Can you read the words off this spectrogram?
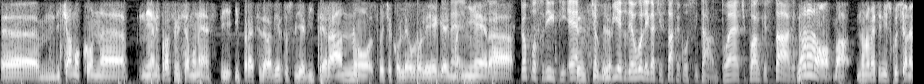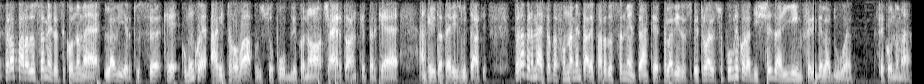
ehm, diciamo con eh, negli anni prossimi siamo onesti, i prezzi della Virtus lieviteranno, specie con l'Eurolega in Beh, maniera sì, sì. Però posso dirti, è- cioè, un biglietto di Eurolega ci sta che costi tanto, eh? ci può anche stare. No, no, no, ma non lo metto in discussione, però paradossalmente secondo me la Virtus, che comunque ha ritrovato il suo pubblico, no? Certo, anche perché ha anche aiutato ai risultati, però per me è stata fondamentale paradossalmente anche per la Virtus per trovare il suo pubblico la discesa agli inferi della 2, secondo me.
